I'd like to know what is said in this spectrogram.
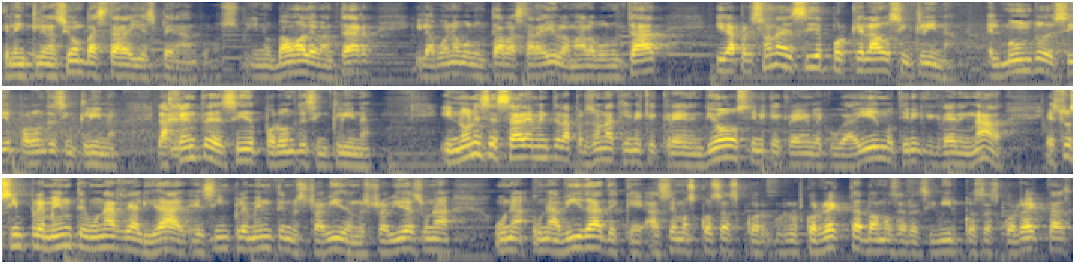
que la inclinación va a estar ahí esperándonos y nos vamos a levantar y la buena voluntad va a estar ahí o la mala voluntad y la persona decide por qué lado se inclina. El mundo decide por dónde se inclina. La gente decide por dónde se inclina. Y no necesariamente la persona tiene que creer en Dios, tiene que creer en el judaísmo, tiene que creer en nada. Esto es simplemente una realidad, es simplemente nuestra vida. Nuestra vida es una, una, una vida de que hacemos cosas correctas, vamos a recibir cosas correctas,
